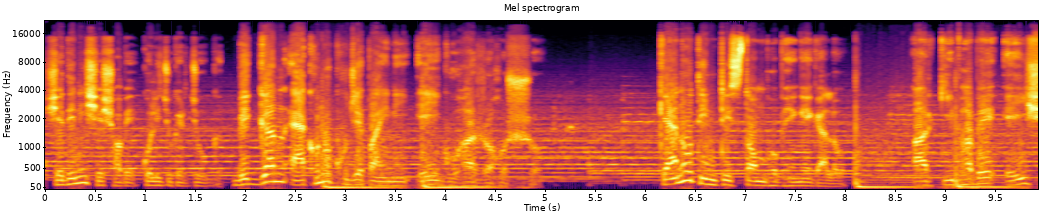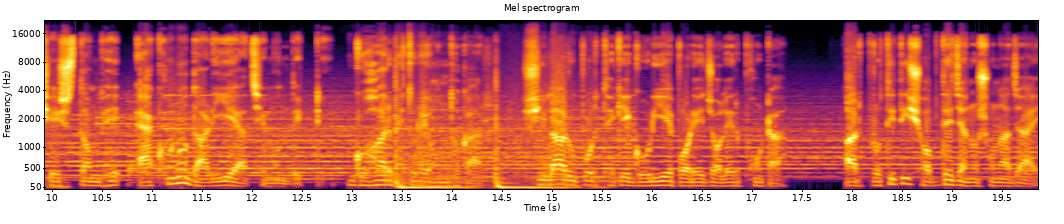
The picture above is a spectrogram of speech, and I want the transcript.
সেদিনই শেষ হবে কলিযুগের যুগ। বিজ্ঞান এখনও খুঁজে পায়নি এই গুহার রহস্য। কেন তিনটি স্তম্ভ ভেঙে গেল? আর কীভাবে এই শেষ স্তম্ভে এখনও দাঁড়িয়ে আছে মন্দিরটি? গুহার ভেতরে অন্ধকার। শিলার উপর থেকে গড়িয়ে পড়ে জলের ফোঁটা। আর প্রতিটি শব্দে যেন শোনা যায়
